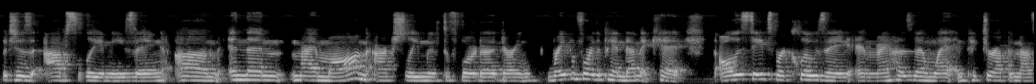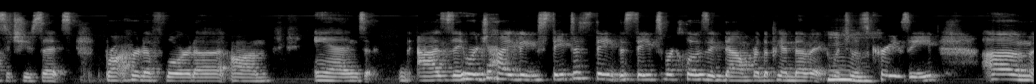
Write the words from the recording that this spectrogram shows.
which is absolutely amazing. Um, and then my mom actually moved to Florida during right before the pandemic hit. All the states were closing, and my husband went and picked her up in Massachusetts, brought her to Florida. Um, and as they were driving state to state, the states were closing down for the pandemic, which mm. was hmm. crazy. Um,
